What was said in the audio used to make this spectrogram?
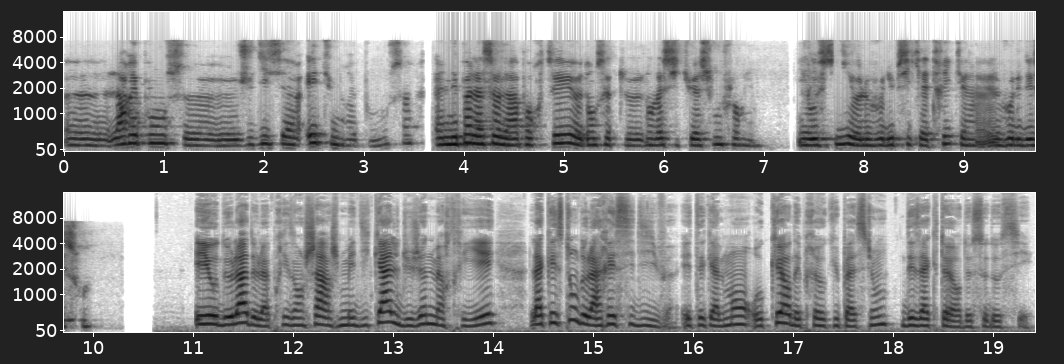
euh, la réponse euh, judiciaire est une réponse. Elle n'est pas la seule à apporter euh, dans, dans la situation de Florian. Il y a aussi le volet psychiatrique, le volet des soins. Et au-delà de la prise en charge médicale du jeune meurtrier, la question de la récidive est également au cœur des préoccupations des acteurs de ce dossier.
